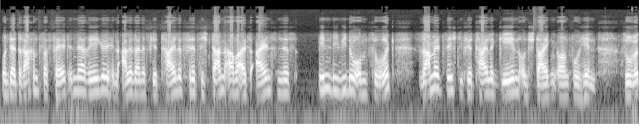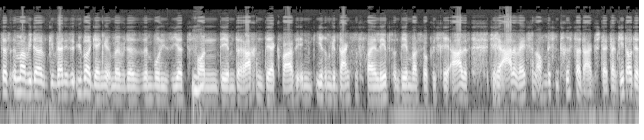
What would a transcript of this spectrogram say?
und der Drachen zerfällt in der Regel in alle seine vier Teile, findet sich dann aber als einzelnes Individuum zurück, sammelt sich, die vier Teile gehen und steigen irgendwo hin. So wird das immer wieder, werden diese Übergänge immer wieder symbolisiert mhm. von dem Drachen, der quasi in ihren Gedanken frei lebt und dem, was wirklich real ist. Die reale Welt ist dann auch ein bisschen trister dargestellt. Dann geht auch der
